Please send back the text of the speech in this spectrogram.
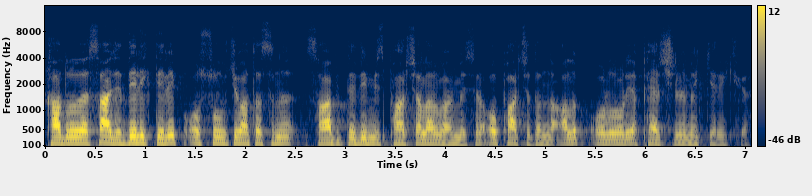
kadroda sadece delik delip o suluk civatasını sabitlediğimiz parçalar var mesela. O parçadan da alıp or- oraya perçinlemek gerekiyor.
